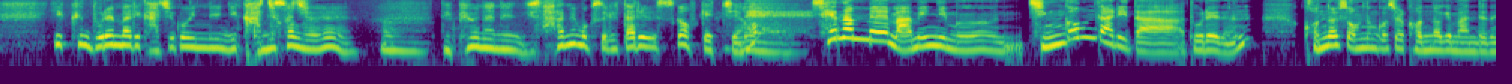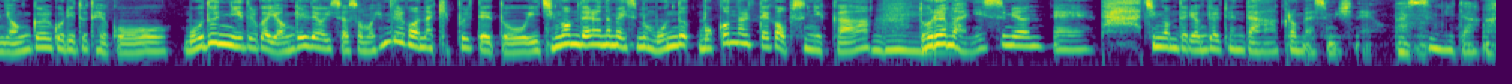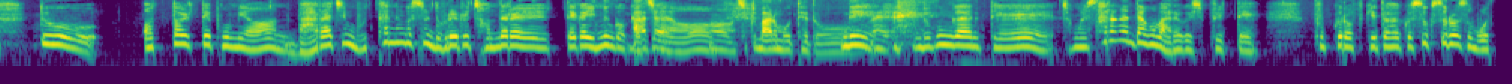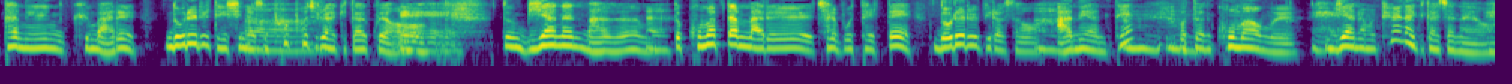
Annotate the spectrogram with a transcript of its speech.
이 큰 노랫말이 가지고 있는 이 감성을 음. 네, 표현하는 사람의 목소리를 따를 수가 없겠죠. 네. 새남매 마미님은 징검다리다 노래는 건널 수 없는 곳을 건너게 만드는 연결고리도 되고 모든 이들과 연결되어 있어서 뭐 힘들거나 기쁠 때도 이 징검다리 하나만 있으면 못, 못 건널 데가 없으니까 네. 노래만 있으면 예, 다 징검다리 연결된다 그런 말씀이시네요. 맞습니다. 음. 또 어떨 때 보면 말하지 못하는 것을 노래로 전달할 때가 있는 것 맞아요. 같아요. 어, 직접 말을 못해도. 네. 네. 누군가한테 정말 사랑한다고 말하고 싶을 때 부끄럽기도 하고 쑥스러워서 못하는 그 말을 노래를 대신해서 아. 프로포즈를 하기도 하고요. 네. 또 미안한 마음, 네. 또 고맙단 말을 잘 못할 때 노래를 빌어서 아. 내한테 음, 음. 어떤 고마움을, 네. 미안함을 표현하기도 하잖아요.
